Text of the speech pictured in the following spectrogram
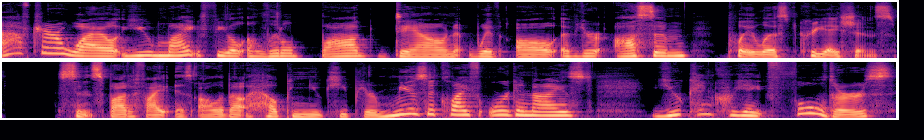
after a while you might feel a little bogged down with all of your awesome playlist creations. Since Spotify is all about helping you keep your music life organized, you can create folders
